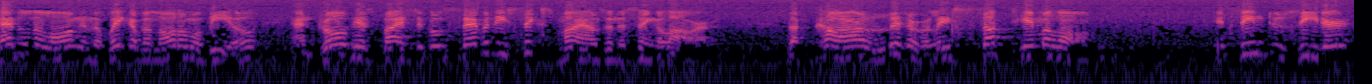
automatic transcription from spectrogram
pedaled along in the wake of an automobile and drove his bicycle 76 miles in a single hour. The car literally sucked him along. It seemed to Zeder,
